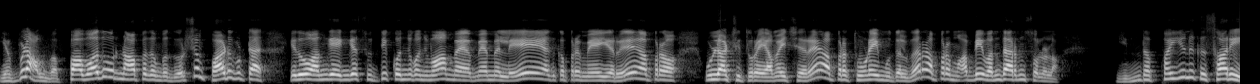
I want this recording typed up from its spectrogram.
எவ்வளோ அவங்க அப்பாவாவது ஒரு நாற்பது ஐம்பது வருஷம் பாடுபட்டார். ஏதோ அங்கே எங்கே சுற்றி கொஞ்சம் கொஞ்சமாக மே எம்எல்ஏ அதுக்கப்புறம் மேயரு அப்புறம் உள்ளாட்சித்துறை அமைச்சர் அப்புறம் துணை முதல்வர் அப்புறம் அப்படியே வந்தாருன்னு சொல்லலாம். இந்த பையனுக்கு சாரி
